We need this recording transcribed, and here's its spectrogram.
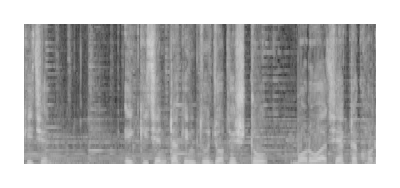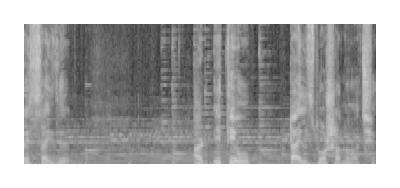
কিচেন। এই কিচেনটা কিন্তু যথেষ্ট বড় আছে একটা ঘরের সাইজের। আর এতেও টাইলস বসানো আছে।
